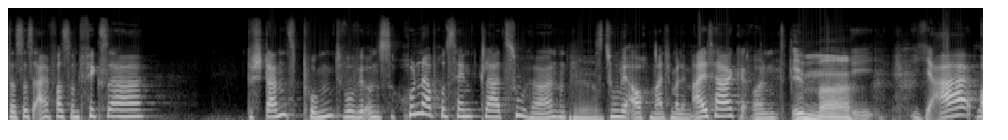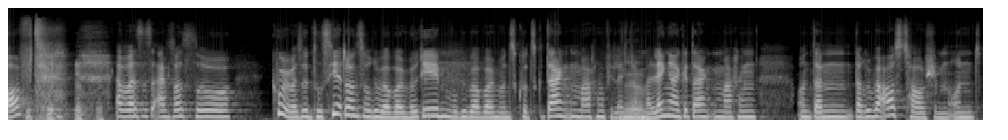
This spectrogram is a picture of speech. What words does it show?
das ist einfach so ein fixer Bestandspunkt, wo wir uns 100% klar zuhören. Und ja. das tun wir auch manchmal im Alltag. Und Immer. Ja, oft. Aber es ist einfach so cool, was interessiert uns, worüber wollen wir reden, worüber wollen wir uns kurz Gedanken machen, vielleicht ja. auch mal länger Gedanken machen und dann darüber austauschen. Und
